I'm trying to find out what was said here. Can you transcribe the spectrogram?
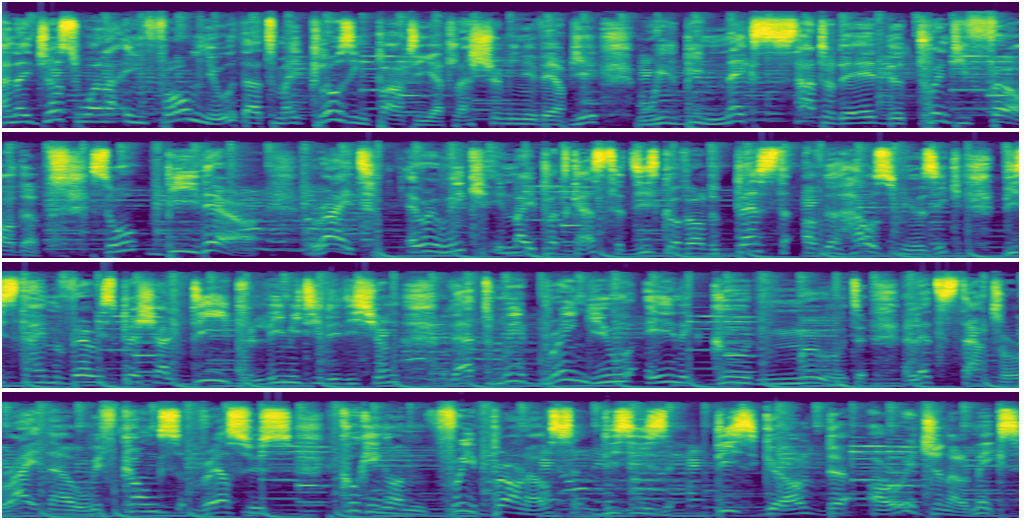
And I just wanna inform you that my closing party at La Cheminée Verbier will be next Saturday, the 20 23rd. So be there. Right, every week in my podcast, discover the best of the house music. This time, a very special, deep, limited edition that will bring you in a good mood. Let's start right now with Kungs versus Cookin' on 3 Burners. This is This Girl, the original mix.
